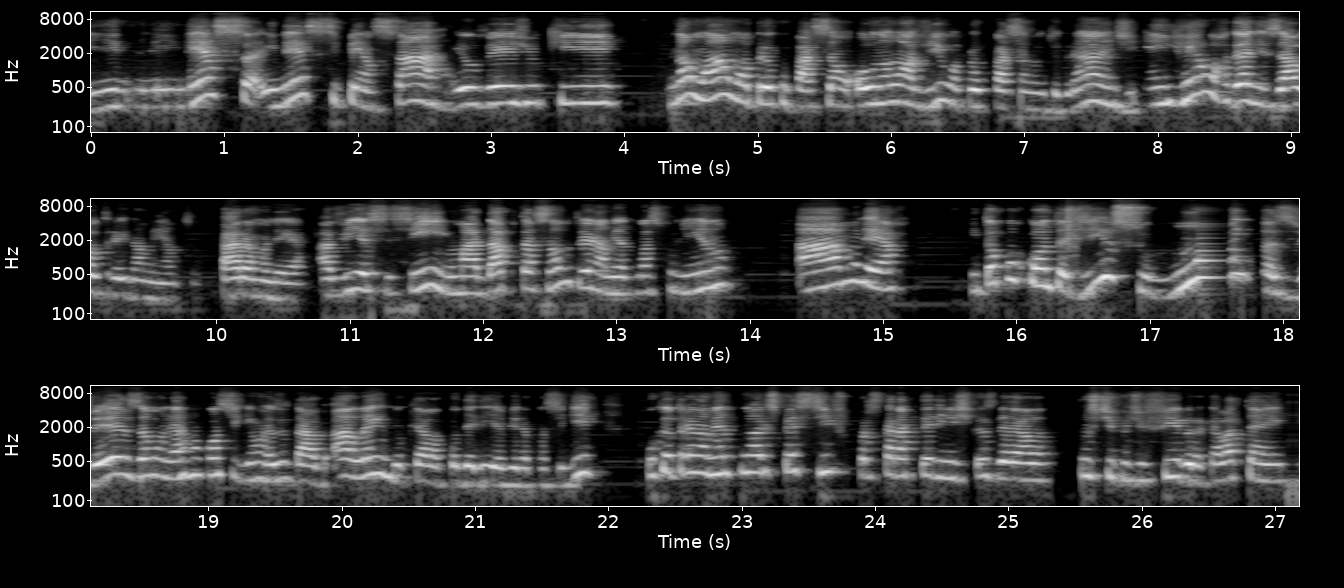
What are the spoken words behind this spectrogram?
E, e, nessa, e nesse pensar, eu vejo que não há uma preocupação, ou não havia uma preocupação muito grande, em reorganizar o treinamento para a mulher. Havia-se, sim, uma adaptação do treinamento masculino à mulher. Então, por conta disso, muitas vezes a mulher não conseguia um resultado além do que ela poderia vir a conseguir, porque o treinamento não era específico para as características dela, para os tipos de fibra que ela tem,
